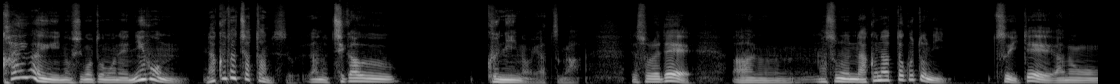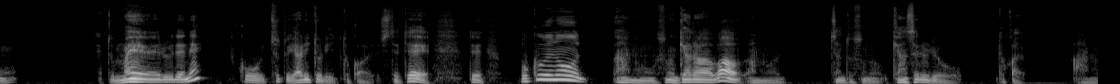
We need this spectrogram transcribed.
海外の仕事もね2本なくなっちゃったんですよあの違う国のやつが。でそれであの、まあ、その亡くなったことについてあの、えっと、メールでねこうちょっとやり取りとかしててで僕のあのそのギャラはあのちゃんとそのキャンセル料とかあの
